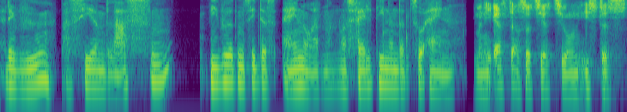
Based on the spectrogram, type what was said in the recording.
Revue passieren lassen, wie würden Sie das einordnen? Was fällt Ihnen dazu ein? Meine erste Assoziation ist, dass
